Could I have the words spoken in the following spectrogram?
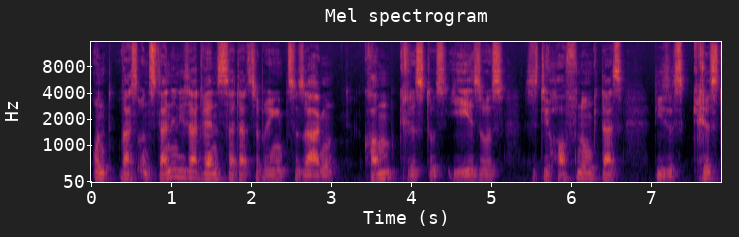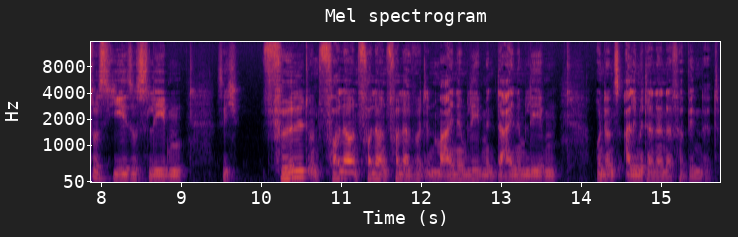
und was uns dann in dieser Adventszeit dazu bringt, zu sagen, komm Christus Jesus. Es ist die Hoffnung, dass dieses Christus-Jesus-Leben sich füllt und voller und voller und voller wird in meinem Leben, in deinem Leben und uns alle miteinander verbindet.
